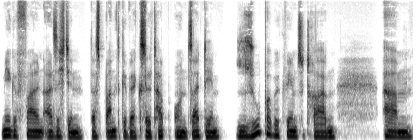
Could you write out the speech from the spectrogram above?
mir gefallen, als ich den, das Band gewechselt habe und seitdem super bequem zu tragen. Ähm,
